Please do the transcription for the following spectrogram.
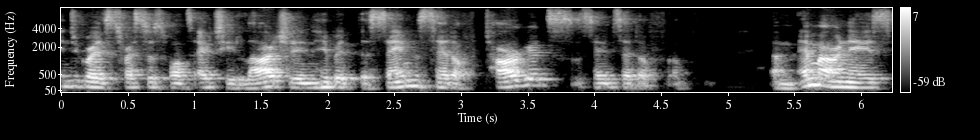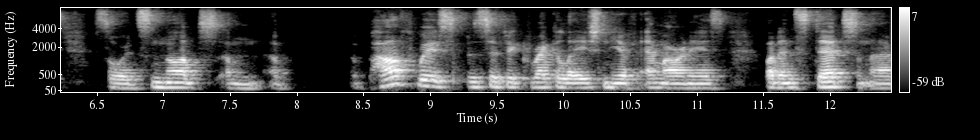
integrated stress response actually largely inhibit the same set of targets, the same set of, of um, mRNAs. So it's not um, a, a pathway specific regulation here of mRNAs, but instead, and I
